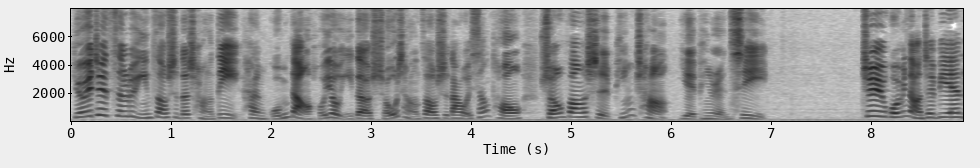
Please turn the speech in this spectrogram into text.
由于这次绿营造势的场地和国民党侯友谊的首场造势大会相同，双方是拼场。也拼人气。至于国民党这边，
